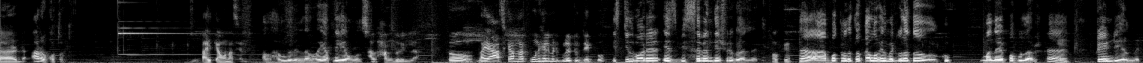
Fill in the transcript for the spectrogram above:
গার্ড আরও কত কি। ভাই কেমন আছেন? আলহামদুলিল্লাহ ভাই আপনি কেমন আছেন? আলহামদুলিল্লাহ। তো ভাইয়া আজকে আমরা কোন হেলমেটগুলো একটু দেখব? স্টিল বার্ডের এস বি সেভেন দিয়ে শুরু করা যাক। ওকে হ্যাঁ বর্তমানে তো কালো হেলমেটগুলো তো খুব মানে পপুলার হ্যাঁ। ট্রেন্ডি হেলমেট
